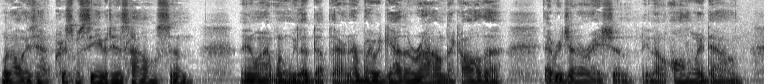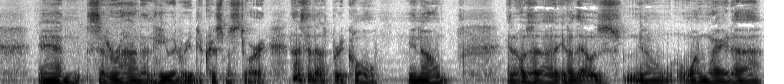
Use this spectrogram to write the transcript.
would always have Christmas Eve at his house, and you know when, when we lived up there, and everybody would gather around, like all the every generation, you know, all the way down, and sit around, and he would read the Christmas story. And I said that was pretty cool, you know, and it was a you know that was you know one way to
